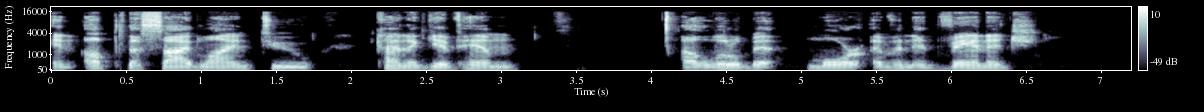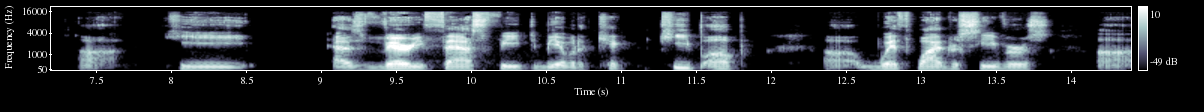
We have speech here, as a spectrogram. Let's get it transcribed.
and up the sideline to kind of give him a little bit more of an advantage. Uh, he has very fast feet to be able to kick, keep up uh, with wide receivers. Uh,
